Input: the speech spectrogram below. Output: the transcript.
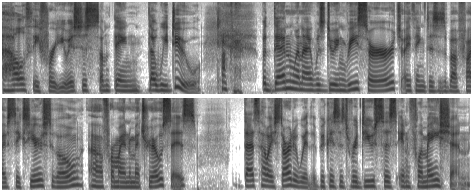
healthy for you. It's just something that we do. Okay. But then when I was doing research, I think this is about five, six years ago uh, for my endometriosis that's how I started with it because it reduces inflammation.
